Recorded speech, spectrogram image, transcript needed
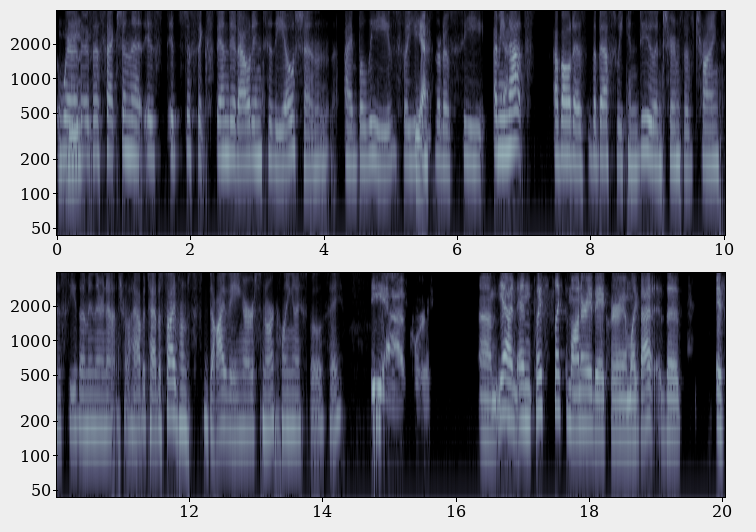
where Mm-hmm. there's a section that is it's just extended out into the ocean, I believe. So you can sort of see I mean that's about as the best we can do in terms of trying to see them in their natural habitat aside from diving or snorkeling, I suppose, hey. Yeah, of course. Um, yeah, and, and places like the Monterey Bay Aquarium, like that, the if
